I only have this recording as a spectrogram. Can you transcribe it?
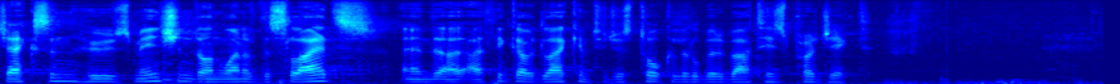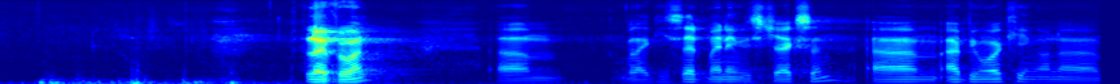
Jackson, who's mentioned on one of the slides, and I think I would like him to just talk a little bit about his project. Hello, everyone. Um, like he said, my name is Jackson. Um, I've been working on a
